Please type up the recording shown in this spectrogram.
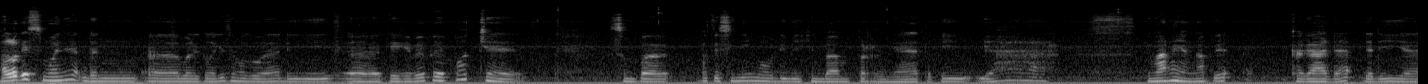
Halo guys semuanya dan eh, balik lagi sama gue di eh, GGBP Podcast. Sumpah podcast ini mau dibikin bumpernya tapi ya gimana ya ngap ya kagak ada jadi ya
